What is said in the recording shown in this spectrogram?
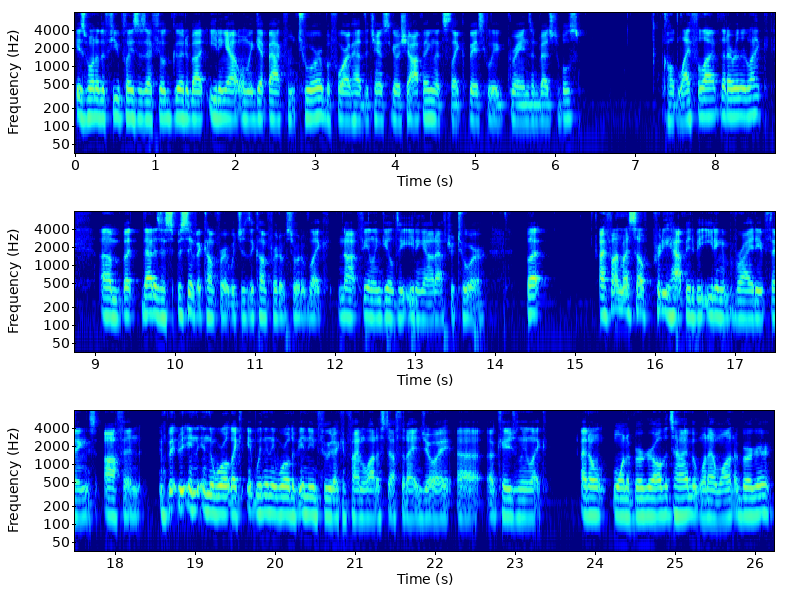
is one of the few places I feel good about eating out when we get back from tour before I've had the chance to go shopping. That's like basically grains and vegetables called Life Alive that I really like. Um, but that is a specific comfort, which is the comfort of sort of like not feeling guilty eating out after tour. But I find myself pretty happy to be eating a variety of things often. But in, in the world, like within the world of Indian food, I can find a lot of stuff that I enjoy. Uh, occasionally, like I don't want a burger all the time, but when I want a burger,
